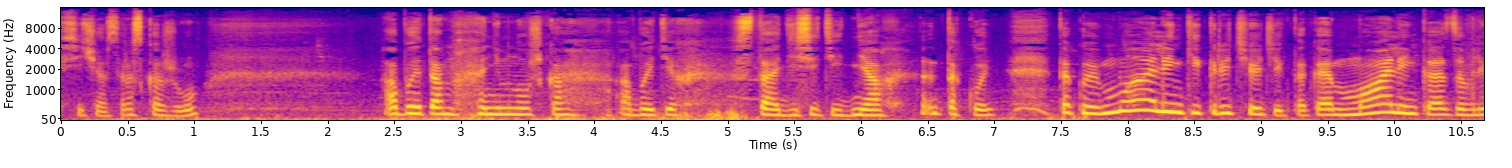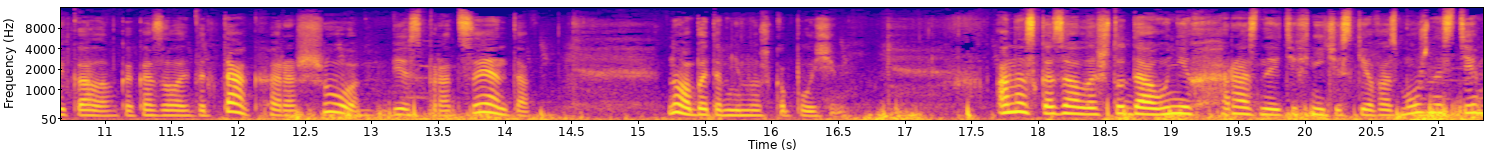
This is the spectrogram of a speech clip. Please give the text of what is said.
сейчас расскажу об этом немножко, об этих 110 днях. Такой, такой маленький крючочек, такая маленькая завлекаловка. Казалось бы, так хорошо, без процентов. Но об этом немножко позже. Она сказала, что да, у них разные технические возможности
